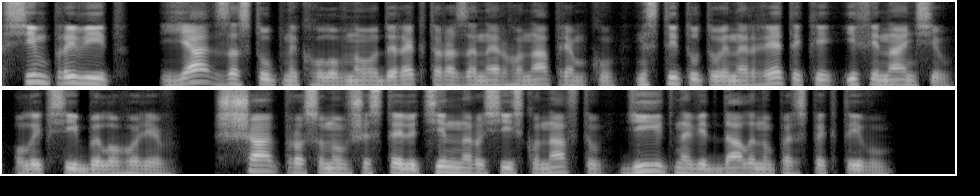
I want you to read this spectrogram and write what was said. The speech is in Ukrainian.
Всім привіт! Я заступник головного директора з енергонапрямку Інституту енергетики і фінансів Олексій Белогорєв. США, просунувши стелю цін на російську нафту, діють на віддалену перспективу.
